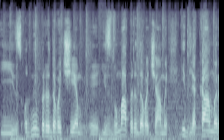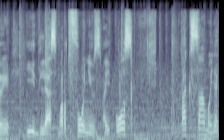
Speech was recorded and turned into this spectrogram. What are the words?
і з одним передавачем, е, і з двома передавачами, і для камери, і для смартфонів з iOS. Так само, як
